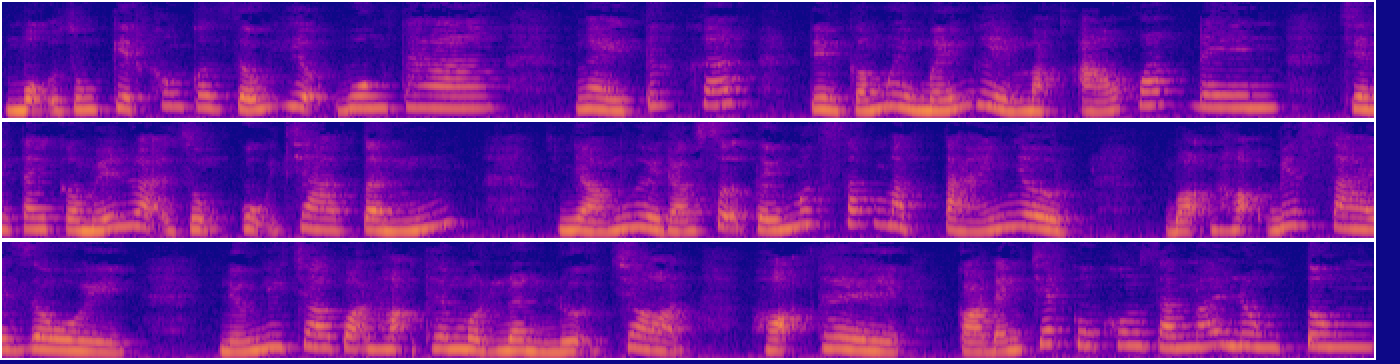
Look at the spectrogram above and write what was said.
Mộ Dung Kiệt không có dấu hiệu buông tha. Ngày tức khắc, liền có mười mấy người mặc áo khoác đen, Trên tay có mấy loại dụng cụ trà tấn. Nhóm người đó sợ tới mức sắc mặt tái nhợt Bọn họ biết sai rồi Nếu như cho bọn họ thêm một lần lựa chọn Họ thề Có đánh chết cũng không dám nói lung tung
